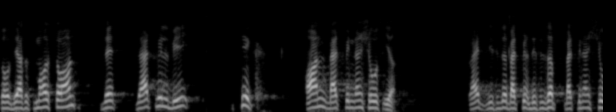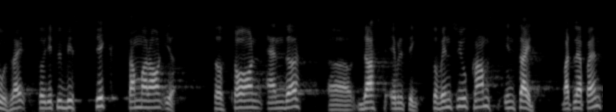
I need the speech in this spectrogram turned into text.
so there's a small stones that that will be thick on badminton shoes here, right? This is the badminton. This is a badminton shoes, right? So it will be thick some around here. So stone and the uh, dust, everything. So once you comes inside, what will happens?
